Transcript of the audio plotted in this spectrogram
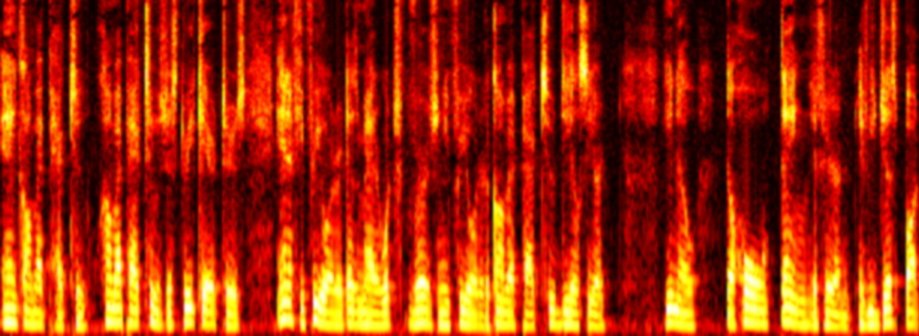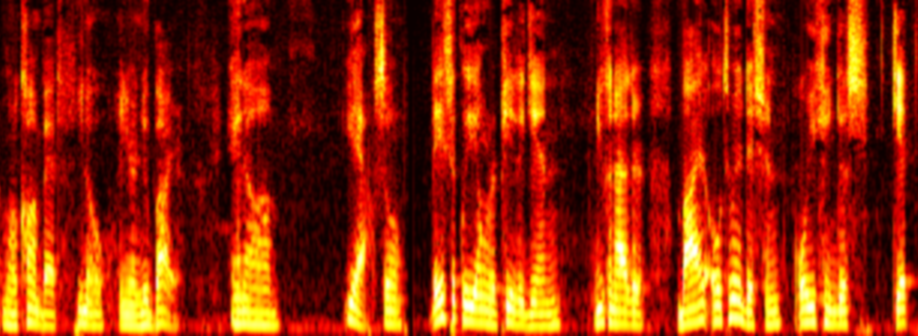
and Kombat Pack 2. Kombat Pack 2 is just three characters, and if you pre order, it doesn't matter which version you pre order the Kombat Pack 2 DLC or, you know, the whole thing if you're if you just bought Mortal Kombat, you know, and you're a new buyer. And um yeah, so basically I'm gonna repeat it again. You can either buy the Ultimate Edition, or you can just get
